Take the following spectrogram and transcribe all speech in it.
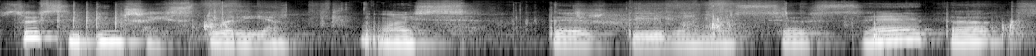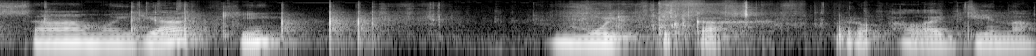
Зовсім інша історія. Ось теж дивимося все так само, як і в мультиках про Аладдіна.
